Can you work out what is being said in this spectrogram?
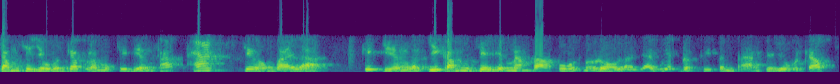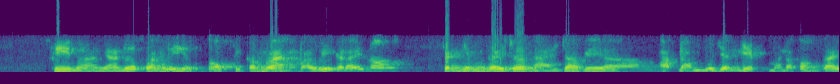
Chống xe dù bến cóc là một cái biện pháp khác chứ không phải là cái chuyện là chỉ cấm xe dừng nằm vào khu vực nội đô là giải quyết được cái tình trạng xe dù bến cóc khi mà nhà nước quản lý tốt thì cấm đoán bởi vì cái đấy nó chẳng những gây trở ngại cho cái uh, hoạt động của doanh nghiệp mà nó còn gây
